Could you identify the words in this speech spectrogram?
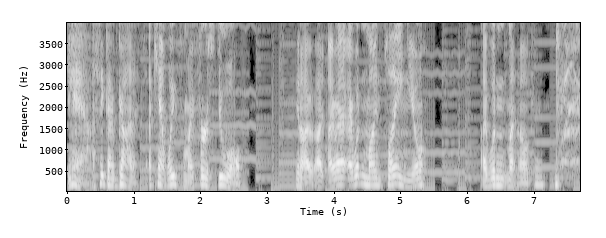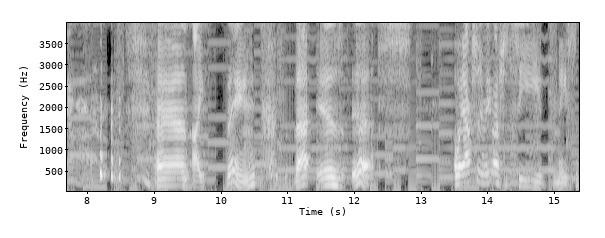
Yeah, I think I've got it. I can't wait for my first duel. You know, I, I, I wouldn't mind playing you. I wouldn't mind... Okay. and I think that is it. Oh wait, actually, maybe I should see Mason.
